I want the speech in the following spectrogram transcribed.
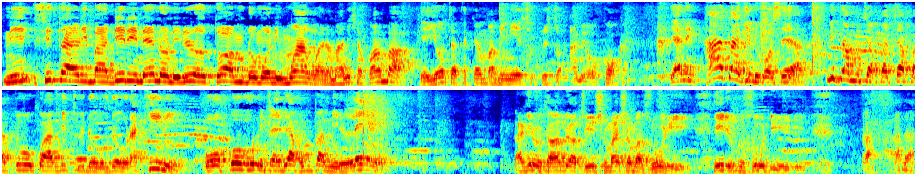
ni sitalibadili neno nililotoa mdomoni mwangu anamaanisha kwamba yeyote atakayemwamini Yesu Kristo ameokoka yani hata akinikosea nitamchapachapa tu kwa vitu vidogo vidogo lakini wokovu nitaendelea kumpa milele lakini utaambiwa tuishi maisha mazuri ili kusudi Hapana,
